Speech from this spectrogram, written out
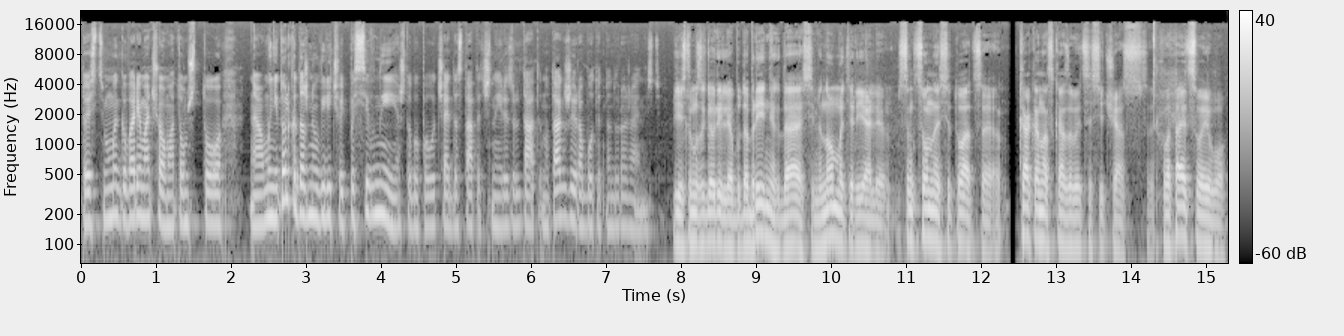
То есть мы говорим о чем? О том, что а, мы не только должны увеличивать посевные, чтобы получать достаточные результаты, но также и работать над урожайностью. Если мы заговорили об удобрениях, да, семенном материале, санкционная ситуация, как она сказывается сейчас? Хватает своего?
